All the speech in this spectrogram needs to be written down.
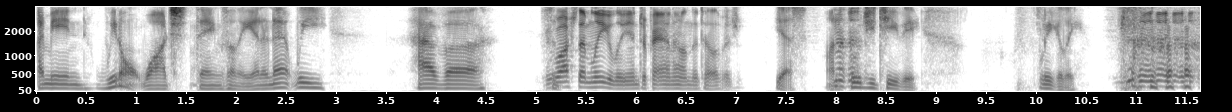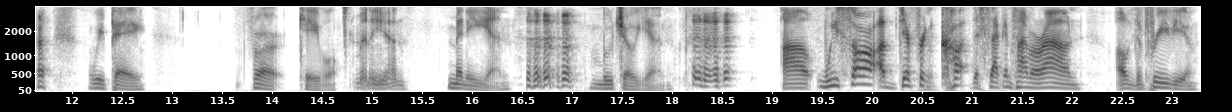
I mean, we don't watch things on the internet. We have uh We watch them legally in Japan on the television. Yes, on Fuji TV. Legally. we pay for cable. Many yen. Many yen. Mucho yen. Uh, we saw a different cut the second time around of the preview.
